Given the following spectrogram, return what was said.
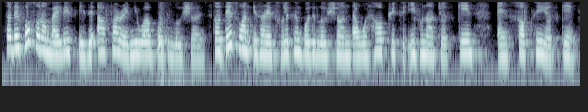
So the first one on my list is the Alpha Renewal Body Lotion. So this one is an exfoliating body lotion that will help you to even out your skin and soften your skin.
